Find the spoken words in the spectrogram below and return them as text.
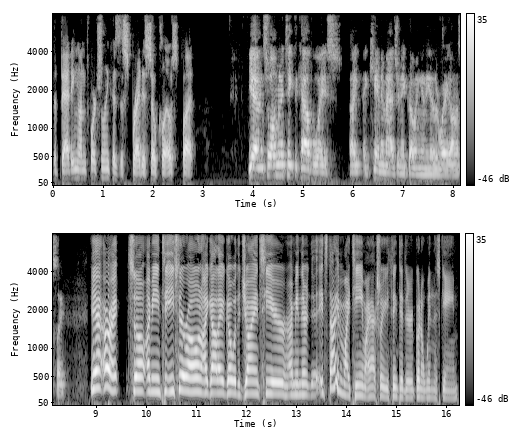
the betting, unfortunately, because the spread is so close. But yeah, and so I'm going to take the Cowboys. I, I can't imagine it going any other way, honestly. Yeah, all right. So, I mean, to each their own. I gotta go with the Giants here. I mean, they're, it's not even my team. I actually think that they're going to win this game.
